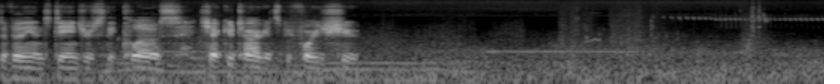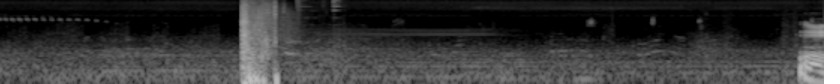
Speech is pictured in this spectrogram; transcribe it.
Civilians dangerously close. Check your targets before you shoot. Hmm.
